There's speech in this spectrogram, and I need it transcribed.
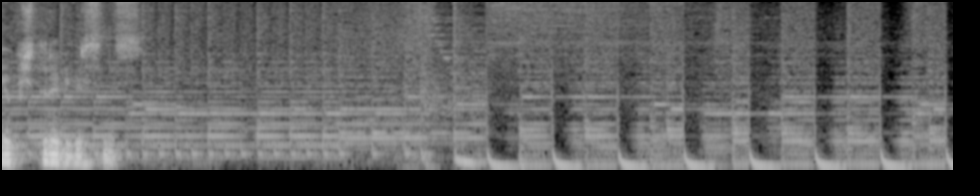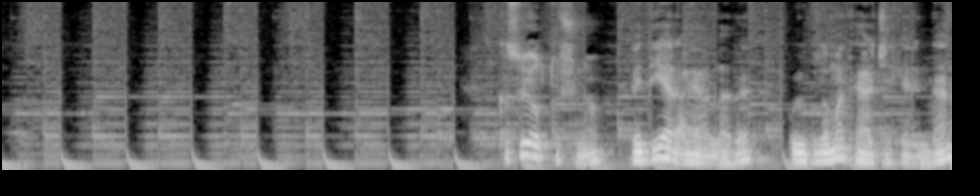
yapıştırabilirsiniz. Kısa yol tuşunu ve diğer ayarları uygulama tercihlerinden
